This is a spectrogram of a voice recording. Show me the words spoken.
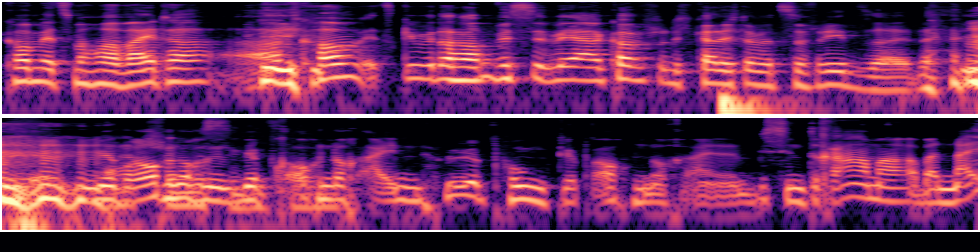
komm, jetzt mach mal weiter. Ah, komm, jetzt gib mir doch noch ein bisschen mehr. Komm schon, ich kann nicht damit zufrieden sein. wir brauchen, noch, wir brauchen noch einen Höhepunkt, wir brauchen noch ein bisschen Drama. Aber nein,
